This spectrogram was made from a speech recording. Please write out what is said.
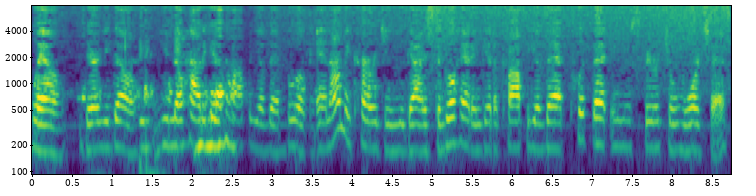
Well, there you go. You know how to get a copy of that book. And I'm encouraging you guys to go ahead and get a copy of that. Put that in your spiritual war chest.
